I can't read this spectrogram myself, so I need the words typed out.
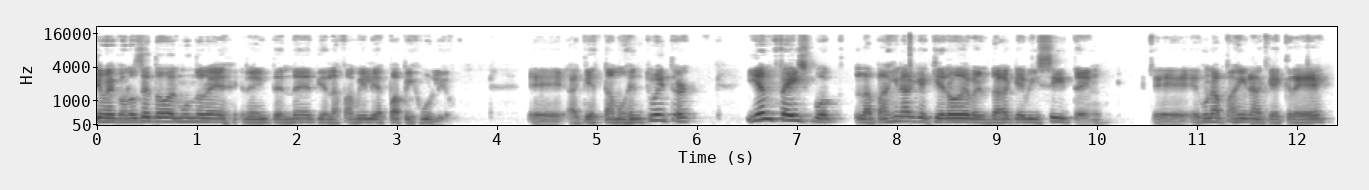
que me conoce todo el mundo en el internet y en la familia es Papi Julio. Eh, aquí estamos en Twitter y en Facebook. La página que quiero de verdad que visiten eh, es una página que creé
